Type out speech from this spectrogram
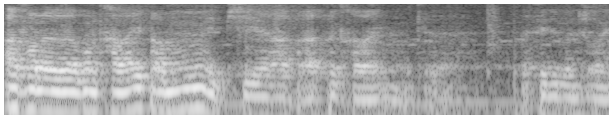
avant, le travail, pardon, et puis après, le travail. Donc ça fait de bonnes journées.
